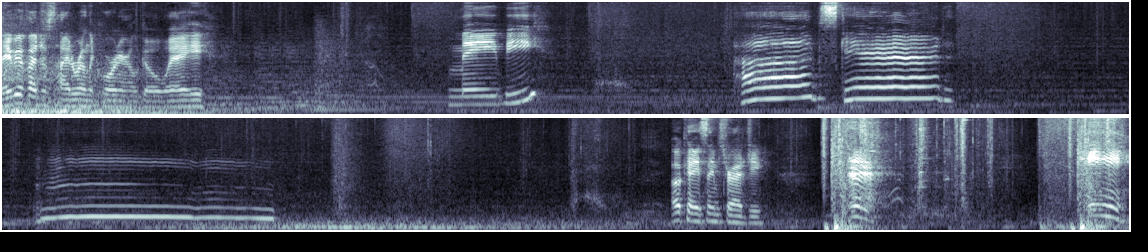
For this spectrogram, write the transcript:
Maybe if I just hide around the corner, he'll go away. Maybe. I'm scared. Mm. Okay, same strategy. Eh. Eh.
